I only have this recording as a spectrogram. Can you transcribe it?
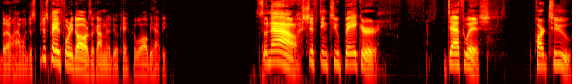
but I don't have one. Just just pay the forty dollars like I'm going to do. Okay, we'll all be happy. So now shifting to Baker. Death Wish, Part Two.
